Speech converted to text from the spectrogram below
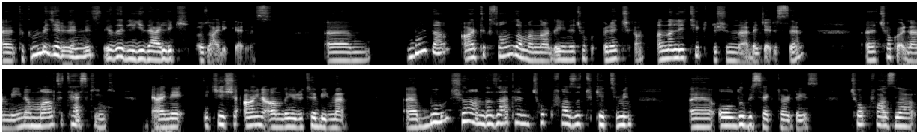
eee, takım becerileriniz ya da liderlik özellikleriniz. Burada artık son zamanlarda yine çok öne çıkan analitik düşünme becerisi, çok önemli. Yine multitasking yani 2 işi aynı anda yürütebilme. Bu şu anda zaten çok fazla tüketimin, olduğu bir sektördeyiz. Çok fazla,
